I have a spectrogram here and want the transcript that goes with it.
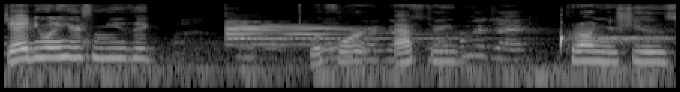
Jay, do you want to hear some music? Before, after you Come here, Jay. put on your shoes.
